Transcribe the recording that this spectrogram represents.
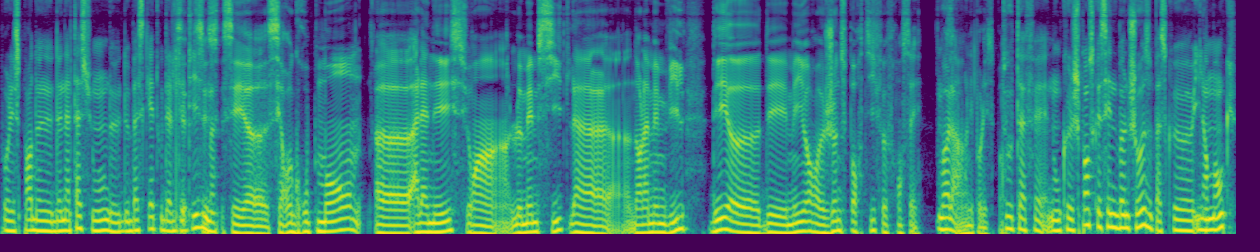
pour les sports de, de natation, de, de basket ou d'athlétisme. C'est- euh, ces regroupements euh, à l'année sur un, le même site, là, dans la même ville, des, euh, des meilleurs jeunes sportifs français. Voilà. Ça, hein, les polysports. Tout à fait. Donc, euh, je pense que c'est une bonne chose parce qu'il en manque.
